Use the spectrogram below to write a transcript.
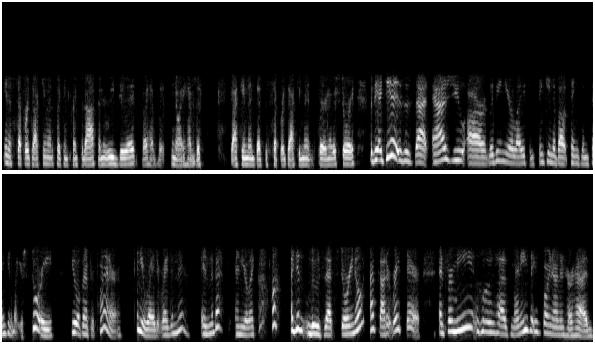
in a separate document so I can print it off and redo it. So I have it, you know, I have this document that's a separate document for another story. But the idea is is that as you are living your life and thinking about things and thinking about your story, you open up your planner and you write it right in there in the back. And you're like oh i didn't lose that story. Note i've got it right there. And for me who has many things going on in her head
